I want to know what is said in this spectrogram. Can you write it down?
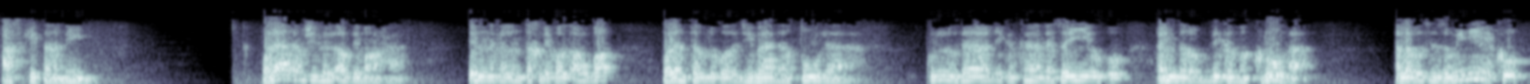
আজকে তারা নেই ولا تمشي في الأرض مرحا إنك لن تخلق الأرض ولن تبلغ الجبال طولا كل ذلك كان سيئه عند ربك مكروها আল্লাহ বলছেন, জমিনে খুব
